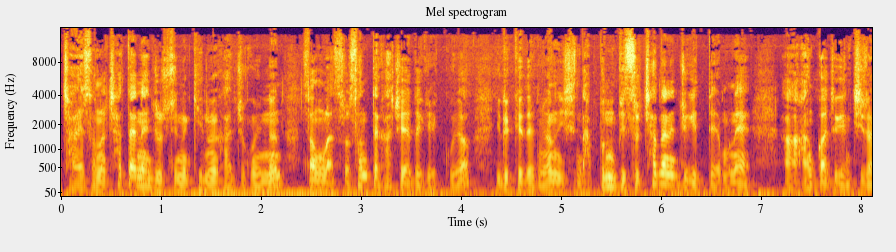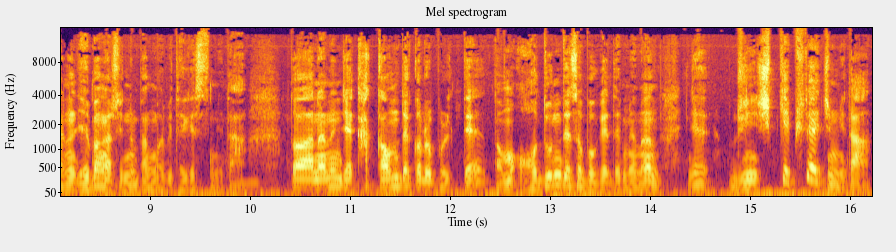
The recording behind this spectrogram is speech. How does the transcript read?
자외선을 차단해 줄 수 있는 기능을 가지고 있는 선글라스를 선택하셔야 되겠고요. 이렇게 되면 이 나쁜 빛을 차단해 주기 때문에 아, 안과적인 질환을 예방할 수 있는 방법이 되겠습니다. 또 하나는 이제 가까운 데 거를 볼 때 너무 어두운 데서 보게 되면은 이제 눈이 쉽게 필요해집니다.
